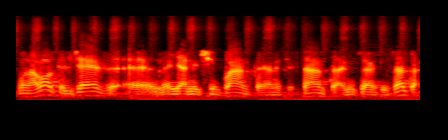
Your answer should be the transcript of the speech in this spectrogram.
Una volta il jazz eh, negli anni 50, negli anni 60, all'inizio degli anni 60,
